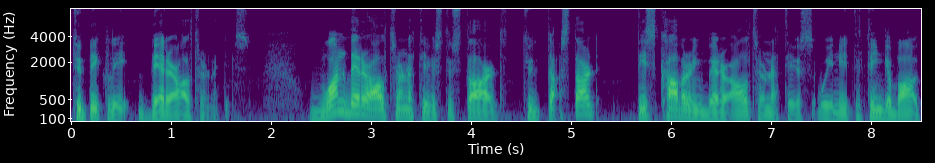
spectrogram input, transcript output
typically better alternatives. One better alternative is to start to start discovering better alternatives, we need to think about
